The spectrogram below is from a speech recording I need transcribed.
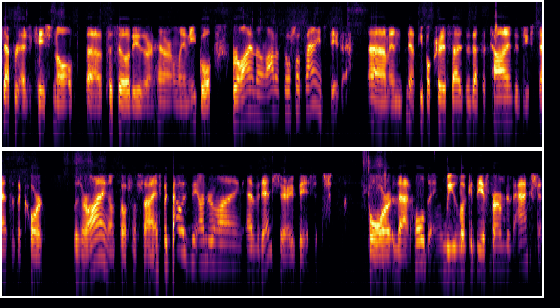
separate educational uh, facilities are inherently unequal, rely on a lot of social science data. Um, and you know, people criticized it at the time to the extent that the court was relying on social science, but that was the underlying evidentiary basis for that holding. We look at the affirmative action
